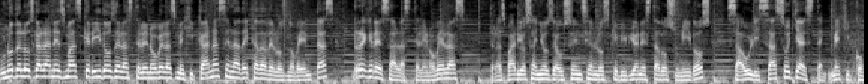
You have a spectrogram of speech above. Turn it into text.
Uno de los galanes más queridos de las telenovelas mexicanas en la década de los noventas regresa a las telenovelas. Tras varios años de ausencia en los que vivió en Estados Unidos, Saúl Izazo ya está en México.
